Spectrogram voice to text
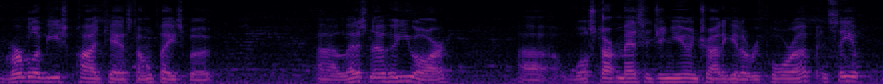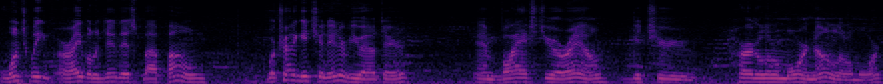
Verbal Abuse Podcast on Facebook. Uh, let us know who you are. Uh, we'll start messaging you and try to get a rapport up and see if once we are able to do this by phone, we'll try to get you an interview out there and blast you around, get you heard a little more known a little more.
